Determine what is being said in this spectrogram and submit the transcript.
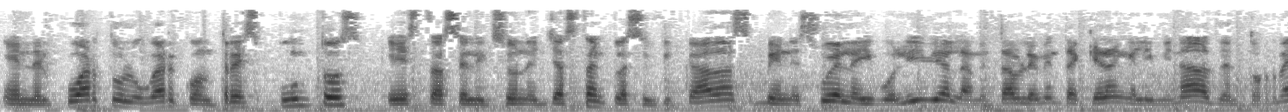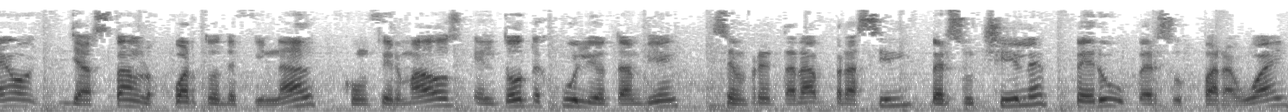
en el cuarto lugar con 3 puntos. Estas selecciones ya están clasificadas. Venezuela Venezuela y Bolivia lamentablemente quedan eliminadas del torneo, ya están los cuartos de final confirmados. El 2 de julio también se enfrentará Brasil versus Chile, Perú versus Paraguay.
